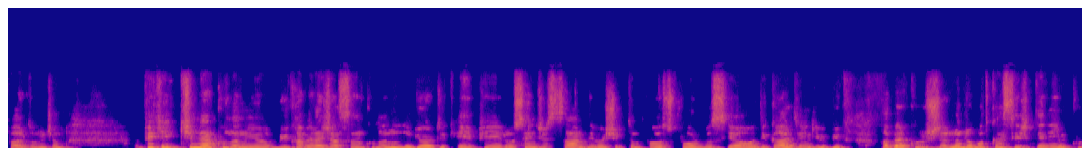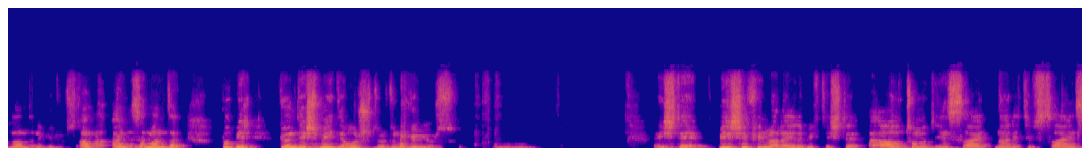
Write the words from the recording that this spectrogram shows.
Pardon hocam. Peki kimler kullanıyor? Büyük haber ajanslarının kullanıldığını gördük. AP, Los Angeles Times, The Washington Post, Forbes, Yahoo, The Guardian gibi büyük haber kuruluşlarının robot gazetecilik deneyimi kullandığını görüyoruz. Ama aynı zamanda bu bir göndeşmeyi de oluşturduğunu görüyoruz. İşte bilişim firmalarıyla birlikte işte Automate Insight, Narrative Science,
